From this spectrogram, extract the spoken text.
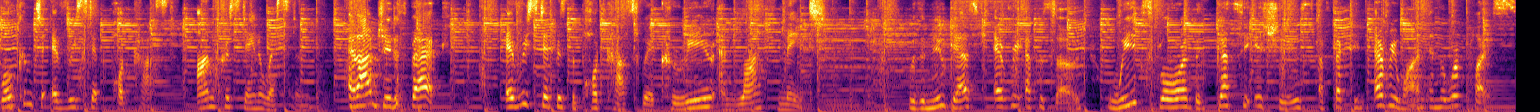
Welcome to Every Step Podcast. I'm Krystyna Weston. And I'm Judith Beck. Every Step is the podcast where career and life meet. With a new guest every episode, we explore the gutsy issues affecting everyone in the workplace.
